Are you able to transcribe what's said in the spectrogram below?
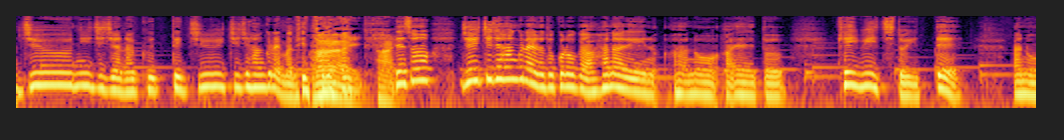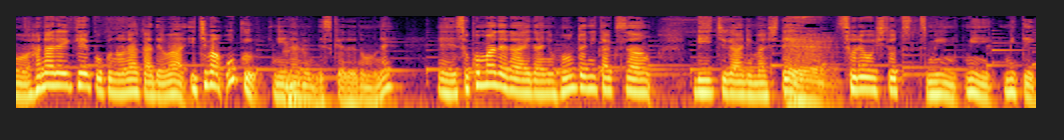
12時じゃなくて11時半ぐらいまで行って、はいはい、で、その11時半ぐらいのところが離れの、あの、えっ、ー、と、K ビーチといって、あの、離れ渓谷の中では一番奥になるんですけれどもね。うんえー、そこまでの間に本当にたくさんビーチがありまして、それを一つつ見見見ていっ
